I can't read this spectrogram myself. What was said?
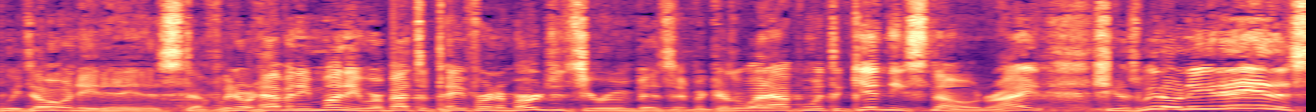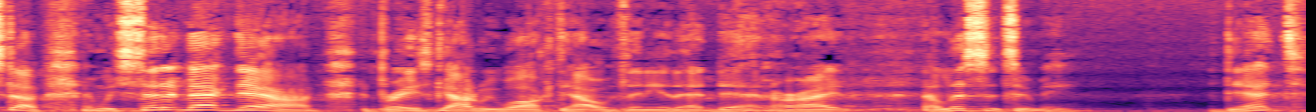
We don't need any of this stuff. We don't have any money. We're about to pay for an emergency room visit because of what happened with the kidney stone, right? She goes, We don't need any of this stuff. And we set it back down. And praise God, we walked out with any of that debt, all right? Now, listen to me. Debt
